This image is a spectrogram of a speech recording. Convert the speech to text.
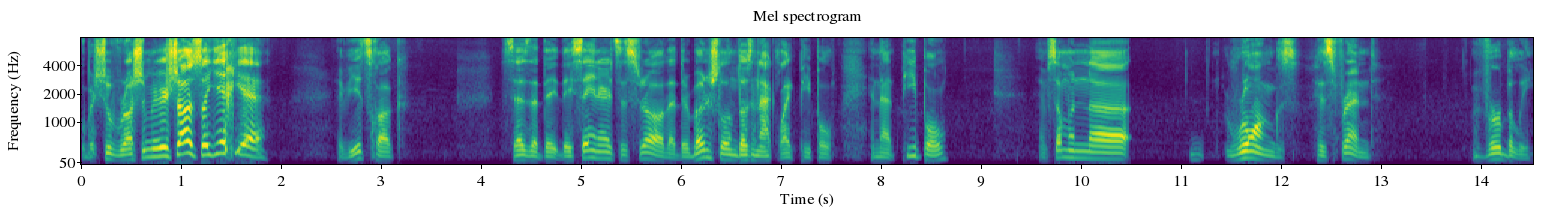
So. Rav Yitzchak says that they, they say in Eretz Yisrael that their Rebbeinu Shalom doesn't act like people, and that people, if someone uh, wrongs his friend verbally,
